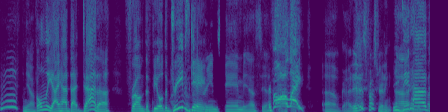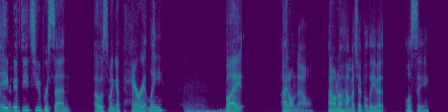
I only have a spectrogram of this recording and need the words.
hmm. yeah. If only I had that data from the Field of Dreams game. Dreams game, yes, yes. If only Oh god, it is frustrating. He uh, did have a 52% O swing apparently, but I don't know. I don't know how much I believe it. We'll see.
